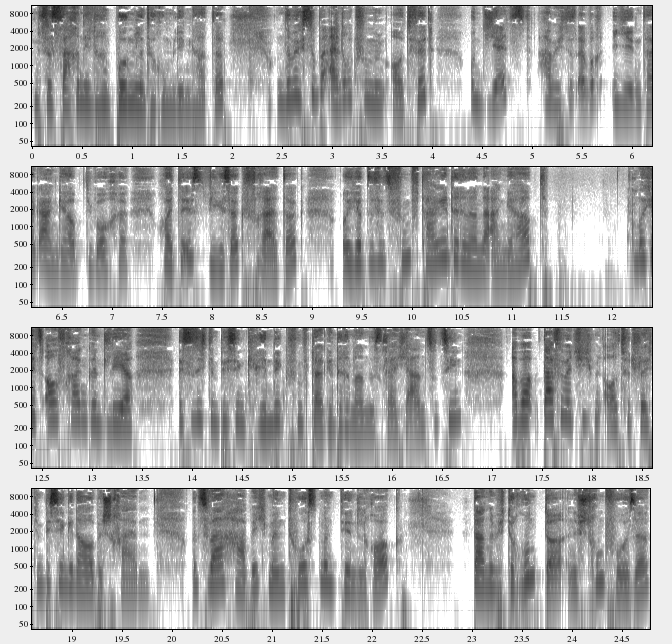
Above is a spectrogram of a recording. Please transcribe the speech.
mit so Sachen, die ich noch im Burgenland herumliegen hatte. Und da war ich so beeindruckt von meinem Outfit. Und jetzt habe ich das einfach jeden Tag angehabt, die Woche. Heute ist, wie gesagt, Freitag. Und ich habe das jetzt fünf Tage hintereinander angehabt. Wo ich jetzt auch fragen könnt, Lea, ist es nicht ein bisschen grindig, fünf Tage hintereinander das gleiche anzuziehen? Aber dafür werde ich mein Outfit vielleicht ein bisschen genauer beschreiben. Und zwar habe ich meinen Toastmann Dirndlrock, dann habe ich darunter eine Strumpfhose,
